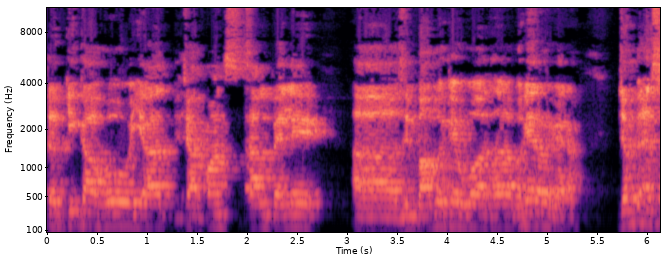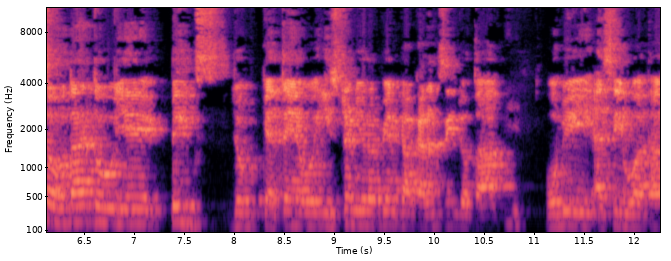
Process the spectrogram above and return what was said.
टर्की का हो या चार पाँच साल पहले जिम्बाब्वे के हुआ था वगैरह वगैरह। जब ऐसा होता है तो ये पिग्स जो कहते हैं वो ईस्टर्न यूरोपियन का करेंसी जो था वो भी ऐसे ही हुआ था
